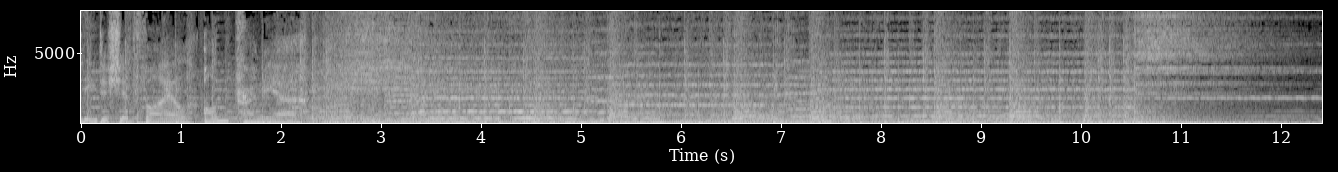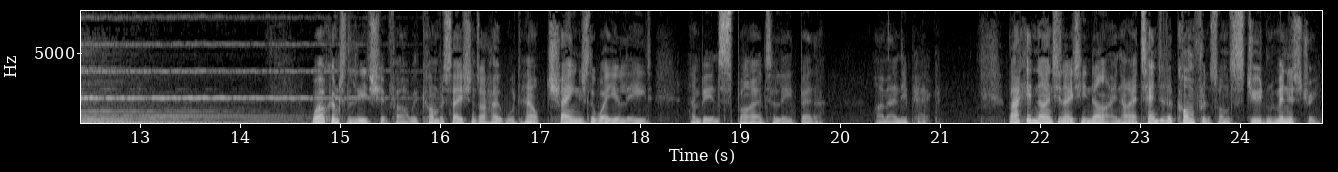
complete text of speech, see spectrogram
Leadership File on Premier. Welcome to the Leadership File with conversations I hope will help change the way you lead and be inspired to lead better. I'm Andy Peck. Back in 1989, I attended a conference on student ministry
